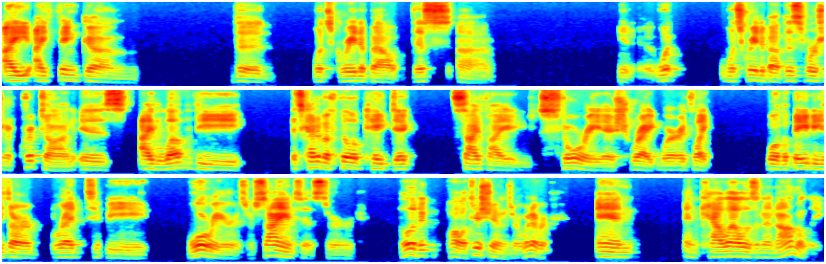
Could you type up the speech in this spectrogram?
I I think um, the what's great about this uh, you know, what what's great about this version of Krypton is I love the it's kind of a Philip K. Dick sci-fi story-ish, right? Where it's like well, the babies are bred to be warriors or scientists or politi- politicians or whatever. And and Kal-El is an anomaly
